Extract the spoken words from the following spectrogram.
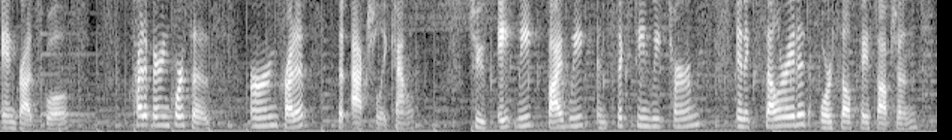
and grad schools. Credit-bearing courses, earn credits that actually count. Choose 8-week, 5-week, and 16-week terms in accelerated or self-paced options.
